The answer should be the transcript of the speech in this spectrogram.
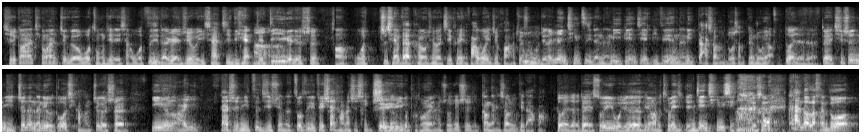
其实刚才听完这个，我总结一下我自己的认知有以下几点。就第一个就是，呃，我之前在朋友圈和极客也发过一句话，就是我觉得认清自己的能力边界比自己的能力大小有多少更重要。对对对，对，其实你真的能力有多强，这个事儿因人而异。但是你自己选择做自己最擅长的事情，对于一个普通人来说，就是杠杆效率最大化。对对对，所以我觉得黑牛老师特别人间清醒，啊就是看到了很多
